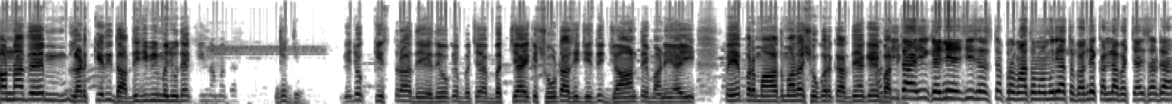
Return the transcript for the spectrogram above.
ਉਹਨਾਂ ਦੇ ਲੜਕੇ ਦੀ ਦਾਦੀ ਜੀ ਵੀ ਮੌਜੂਦ ਹੈ, ਕੀ ਨਾਮ ਹੈ? ਤਾਂ ਗਿੱਜੂ ਇਹ ਜੋ ਕਿਸ ਤਰ੍ਹਾਂ ਦੇਖਦੇ ਹੋ ਕਿ ਬੱਚਾ ਬੱਚਾ ਇੱਕ ਛੋਟਾ ਸੀ ਜਿਸ ਦੀ ਜਾਨ ਤੇ ਬਣੀ ਆਈ ਇਹ ਪ੍ਰਮਾਤਮਾ ਦਾ ਸ਼ੁਕਰ ਕਰਦੇ ਆ ਕਿ ਬਚ ਅਸੀਂ ਤਾਂ ਇਹੀ ਕਹਿੰਦੇ ਹਾਂ ਜੀ ਅਸੀਂ ਤਾਂ ਪ੍ਰਮਾਤਮਾ ਮੂਹਰੇ ਹੱਥ ਬੰਨ੍ਹਦੇ ਕੱਲਾ ਬੱਚਾ ਹੀ ਸਾਡਾ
